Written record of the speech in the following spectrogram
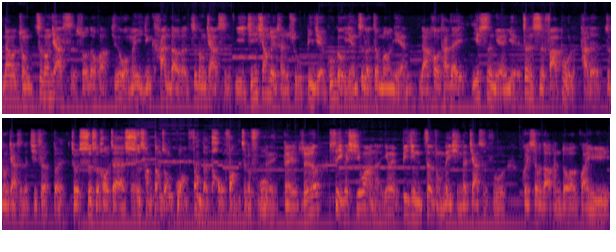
那么从自动驾驶说的话，其实我们已经看到了自动驾驶已经相对成熟，并且 Google 研制了这么多年，然后它在一四年也正式发布了它的自动驾驶的汽车。对，就是时候在市场当中广泛的投放这个服务。对对，所以说是一个希望呢，因为毕竟这种类型的驾驶服务。会受到很多关于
